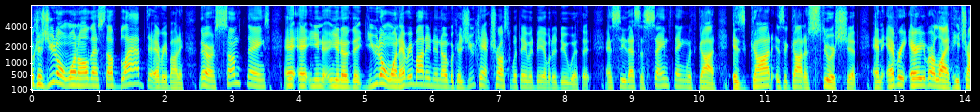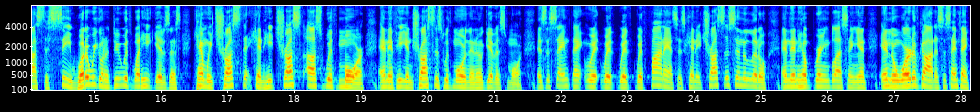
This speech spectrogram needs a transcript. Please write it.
Because you don't want all that stuff blabbed to everybody. There are some things you, know, you know that you don't want everybody to know because you can't trust what they would be able to do with it. And see, that's the same thing with God. Is God is a God of stewardship, and every area of our life, He tries to see what are we going to do with what He gives us. Can we trust it? Can He trust us with more? And if He can trust us with more, then He'll give us more. It's the same thing with with with, with finances. Can He trust us in the little, and then He'll bring blessing? And in the Word of God, it's the same thing.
